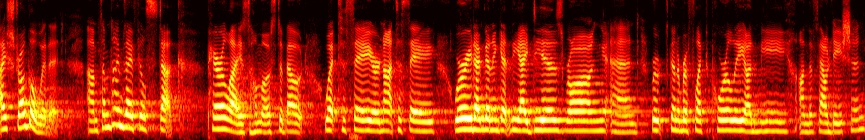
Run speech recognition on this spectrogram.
I struggle with it. Um, sometimes I feel stuck, paralyzed almost about what to say or not to say, worried I'm going to get the ideas wrong and it's going to reflect poorly on me, on the foundation.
